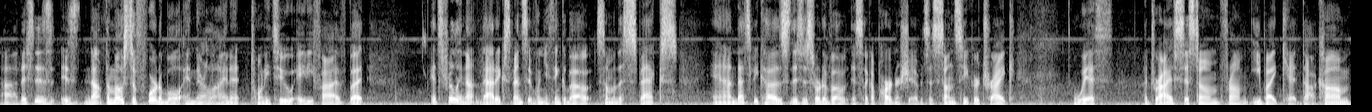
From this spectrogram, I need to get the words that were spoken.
Uh, this is is not the most affordable in their line at 22.85, but it's really not that expensive when you think about some of the specs. And that's because this is sort of a it's like a partnership. It's a Sunseeker trike with a drive system from ebikekit.com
